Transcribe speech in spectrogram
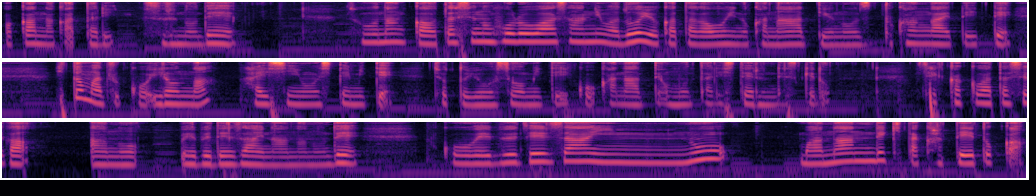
分かんなかったりするのでそうなんか私のフォロワーさんにはどういう方が多いのかなっていうのをずっと考えていてひとまずこういろんな配信をしてみてちょっと様子を見ていこうかなって思ったりしてるんですけどせっかく私があのウェブデザイナーなのでこうウェブデザインの学んできた過程とか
